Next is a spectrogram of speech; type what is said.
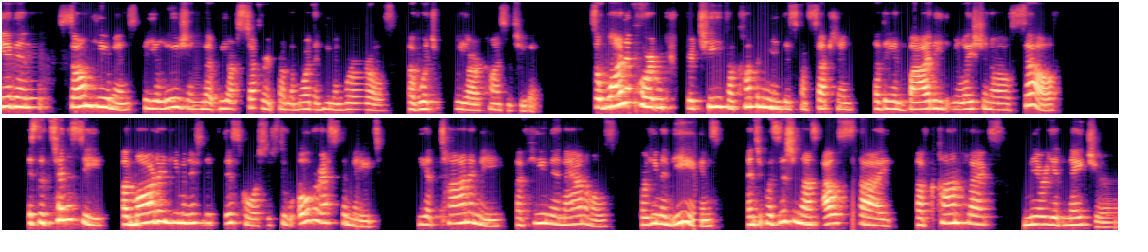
given some humans the illusion that we are separate from the more than human worlds of which we are constituted. So one important critique accompanying this conception of the embodied relational self is the tendency of modern humanistic discourses to overestimate the autonomy of human animals or human beings and to position us outside of complex myriad nature,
